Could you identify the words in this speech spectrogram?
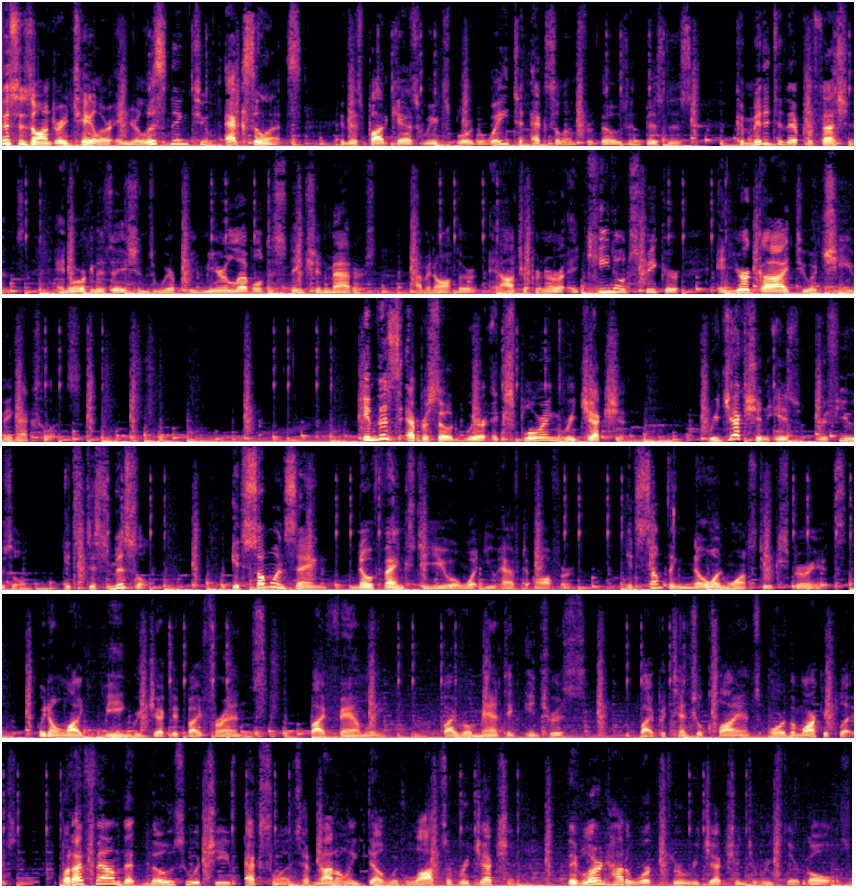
This is Andre Taylor, and you're listening to Excellence. In this podcast, we explore the way to excellence for those in business committed to their professions and organizations where premier level distinction matters. I'm an author, an entrepreneur, a keynote speaker, and your guide to achieving excellence. In this episode, we're exploring rejection. Rejection is refusal, it's dismissal it's someone saying no thanks to you or what you have to offer. It's something no one wants to experience. We don't like being rejected by friends, by family, by romantic interests, by potential clients, or the marketplace. But I've found that those who achieve excellence have not only dealt with lots of rejection, they've learned how to work through rejection to reach their goals.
